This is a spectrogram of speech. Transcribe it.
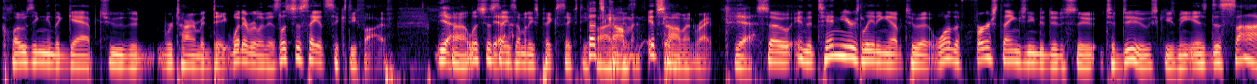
closing the gap to the retirement date, whatever it is, let's just say it's sixty-five. Yeah, uh, let's just say somebody's picked sixty-five. That's common. It's So- common, right? Yeah. So in the 10 years leading up to it, one of the first things you need to do to do, excuse me, is decide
